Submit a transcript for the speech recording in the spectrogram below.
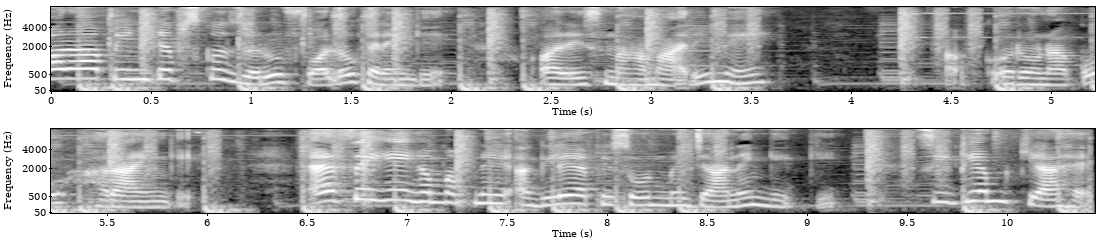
और आप इन टिप्स को ज़रूर फॉलो करेंगे और इस महामारी में कोरोना को हराएँगे। ऐसे ही हम अपने अगले एपिसोड में जानेंगे कि सीटीएम क्या है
